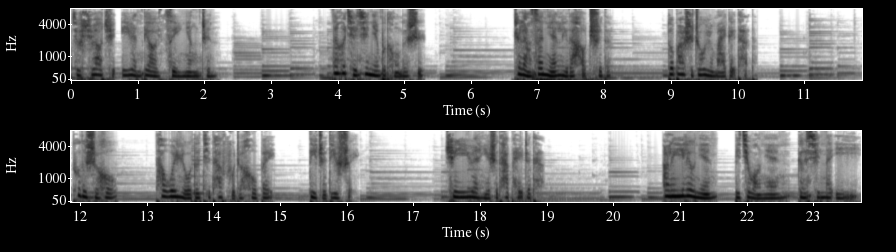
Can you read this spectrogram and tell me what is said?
就需要去医院吊一次营养针。但和前些年不同的是，这两三年里的好吃的，多半是周宇买给他的。吐的时候，他温柔的替他抚着后背，递纸递水。去医院也是他陪着他。二零一六年比起往年更新的意义，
